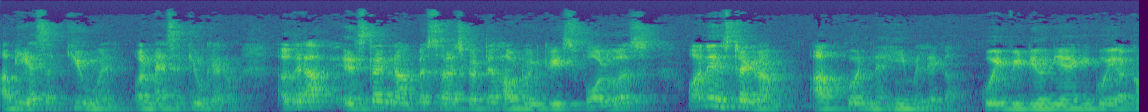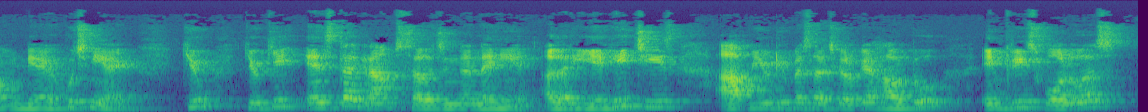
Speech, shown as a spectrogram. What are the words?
अभी ऐसा क्यों है? और मैं ऐसा क्यों कह रहा हूँ? अगर आप इंस्टाग्राम पे सर्च करते हैं how to increase followers on Instagram आपको नहीं मिलेगा। कोई वीडियो नहीं आएगी, कोई अकाउंट नहीं आएगा, कुछ नहीं आएगा। क्यों? क्योंकि इंस्टाग्राम सर्च इंजन नहीं है। अगर यही चीज़ आप यूट्यूब पर सर्च करोगे how to increase followers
